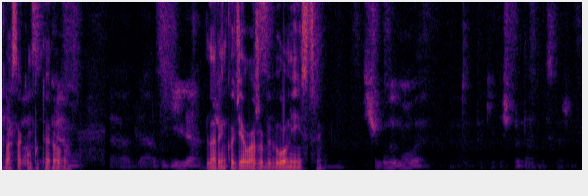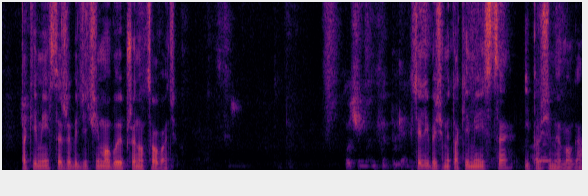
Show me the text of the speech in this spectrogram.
klasa komputerowa, dla rękodzieła, żeby było miejsce takie miejsce, żeby dzieci mogły przenocować. Chcielibyśmy takie miejsce i prosimy Boga.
